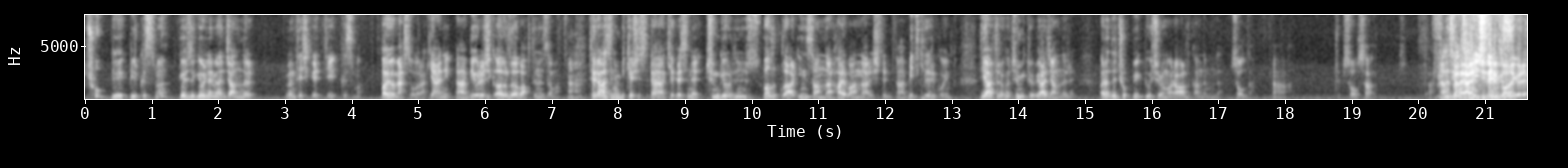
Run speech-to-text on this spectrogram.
çok büyük bir kısmı gözle görülemeyen canlıların teşkil ettiği kısmı. Biomass olarak yani e, biyolojik ağırlığa baktığınız zaman. Aha. Terazinin bir köşesi, e, kefesine tüm gördüğünüz balıklar, insanlar, hayvanlar, işte e, bitkileri koyun. Diğer tarafa tüm mikrobiyal canlıları. Arada çok büyük bir uçurum var ağırlık anlamında solda. Aa, sol sağ. Artık Radyo dinleyicilerimiz. ona göre.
